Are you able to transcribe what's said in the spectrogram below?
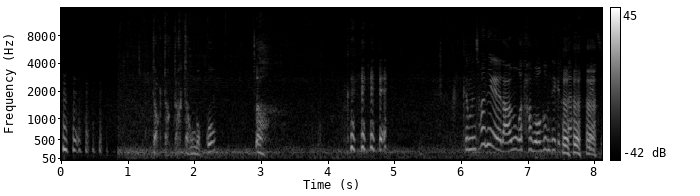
같아. 짝짝짝짝 먹고 아. 그러면 천이가 이거 남은 거 다 먹으면 되겠다. 그치?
